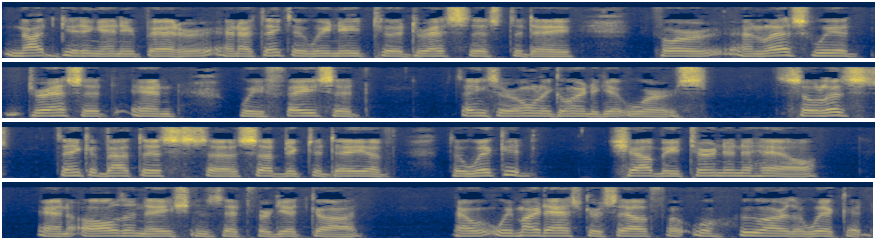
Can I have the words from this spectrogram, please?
not getting any better. And I think that we need to address this today for unless we address it and we face it, things are only going to get worse. So let's think about this uh, subject today of the wicked shall be turned into hell and all the nations that forget God. Now we might ask ourselves, uh, well, who are the wicked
